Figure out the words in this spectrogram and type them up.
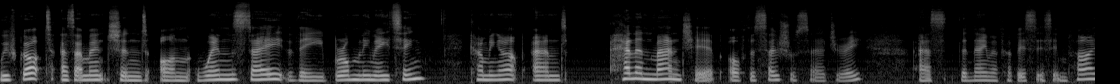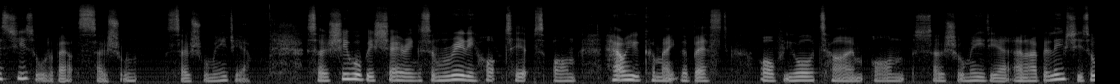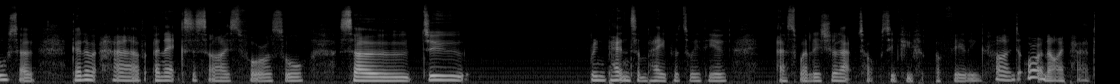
We've got, as I mentioned on Wednesday, the Bromley meeting coming up, and Helen Manchip of the Social Surgery as the name of her business implies, she's all about social social media. So she will be sharing some really hot tips on how you can make the best of your time on social media. And I believe she's also going to have an exercise for us all. So do bring pens and papers with you as well as your laptops if you are feeling inclined or an iPad.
